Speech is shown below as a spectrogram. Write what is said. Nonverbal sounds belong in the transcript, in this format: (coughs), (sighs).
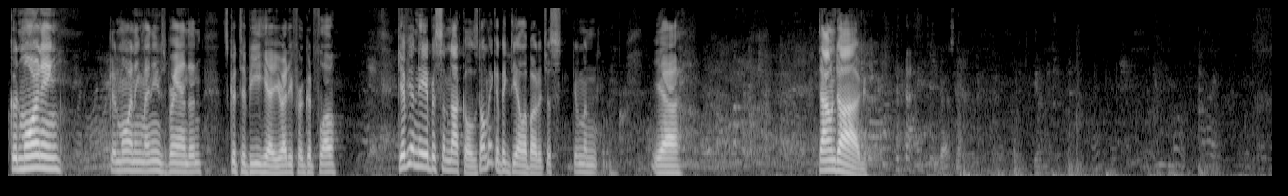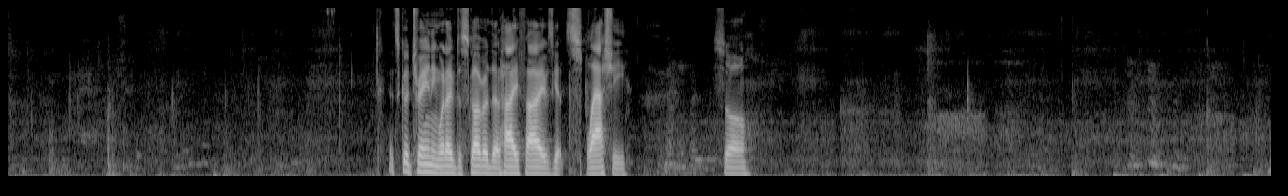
Good morning. Good morning. My name's Brandon. It's good to be here. You ready for a good flow? Give your neighbor some knuckles. Don't make a big deal about it. Just give them an. Yeah. Down dog. It's good training. What I've discovered that high fives get splashy. So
